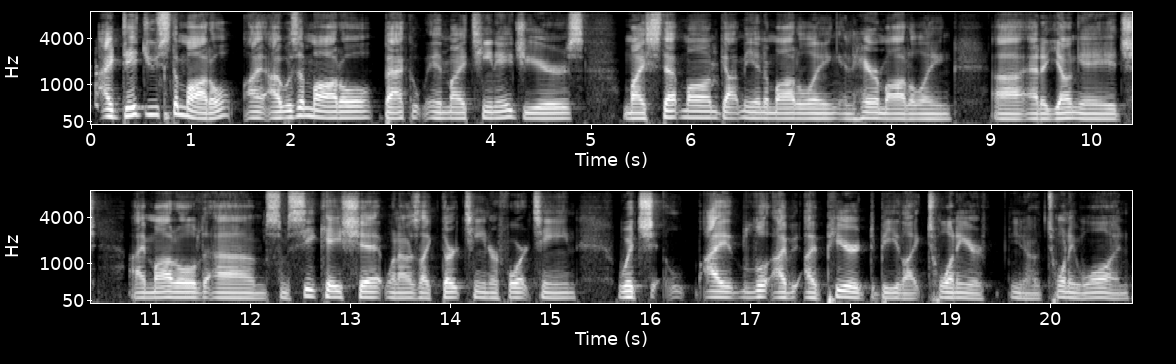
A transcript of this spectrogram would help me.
I did used to model. I, I was a model back in my teenage years. My stepmom got me into modeling and hair modeling uh, at a young age. I modeled um, some CK shit when I was like 13 or 14, which I look I, I appeared to be like 20 or you know 21.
